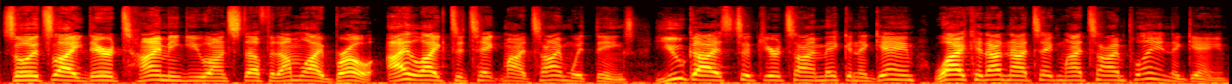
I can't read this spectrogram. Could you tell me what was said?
So it's like they're timing you on stuff, and I'm like, bro, I like to take my time with things. You guys took your time making a game. Why can I not take my time playing the game?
